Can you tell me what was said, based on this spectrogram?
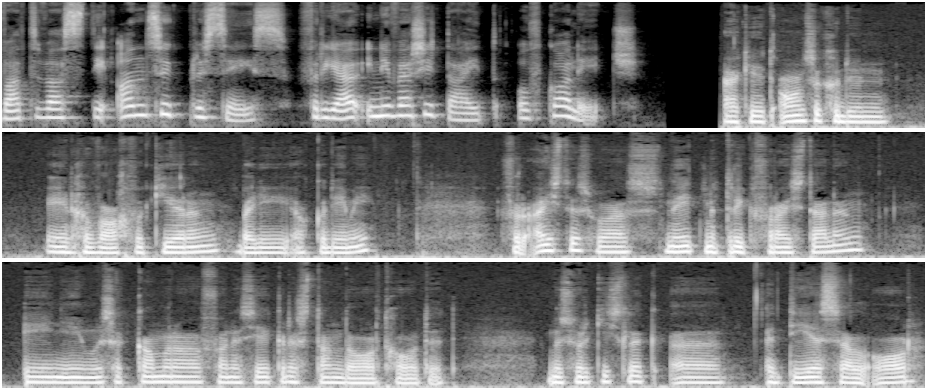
wat was die aansoekproses vir jou universiteit of college? Ek het aansoek gedoen en gewag vir keuring by die akademie. Vereistes was net matriekvrystelling en jy moes 'n kamera van 'n sekere standaard gehad het. Moes verkieslik 'n 'n DSLR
